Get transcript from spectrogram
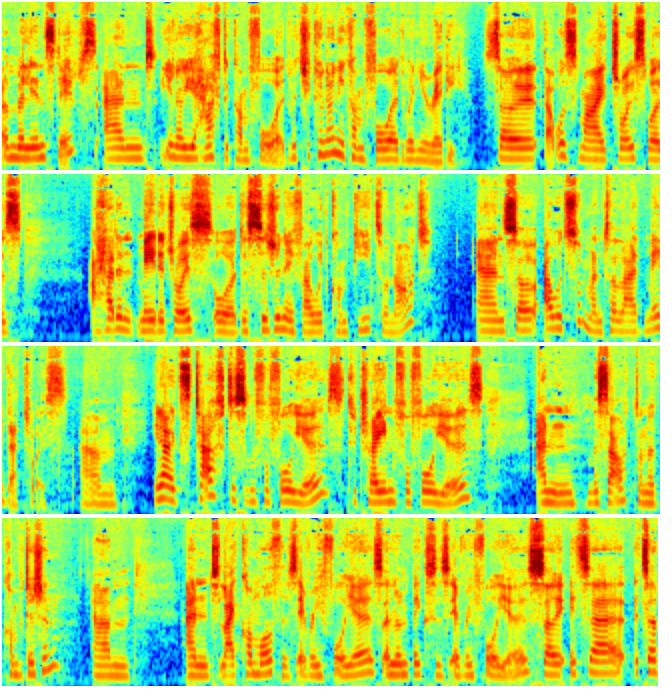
a million steps and, you know, you have to come forward, but you can only come forward when you're ready. So that was my choice was I hadn't made a choice or a decision if I would compete or not. And so I would swim until I'd made that choice. Um, you know, it's tough to swim for four years, to train for four years and miss out on a competition. Um, and like Commonwealth is every four years, Olympics is every four years. So it's a, it's a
